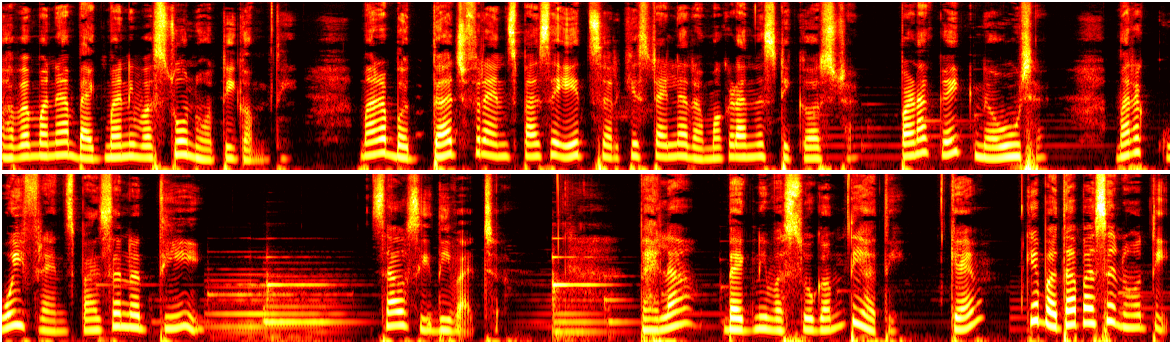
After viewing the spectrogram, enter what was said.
હવે મને આ બેગમાંની વસ્તુઓ નહોતી ગમતી. મારા બધા જ ફ્રેન્ડ્સ પાસે એ જ સરખી સ્ટાઇલના રમકડાના સ્ટીકર્સ છે. પણ આ કંઈક નવું છે. મારા કોઈ ફ્રેન્ડ્સ પાસે નથી. સાવ સીધી વાત છે. પહેલાં બેગની વસ્તુ ગમતી હતી. કેમ? કે બધા પાસે નહોતી.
